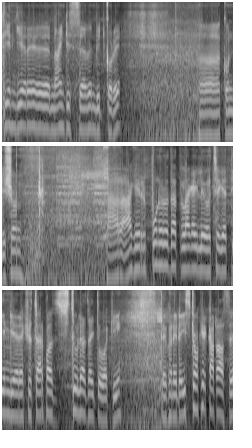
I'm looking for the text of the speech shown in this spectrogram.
তিন গিয়ারে নাইনটি সেভেন বিট করে কন্ডিশন আর আগের পনেরো দাঁত লাগাইলে হচ্ছে গিয়ে তিন গিয়ার একশো চার পাঁচ চলে যাইতো আর কি। তো এখন এটা স্টকের কাটা আছে।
